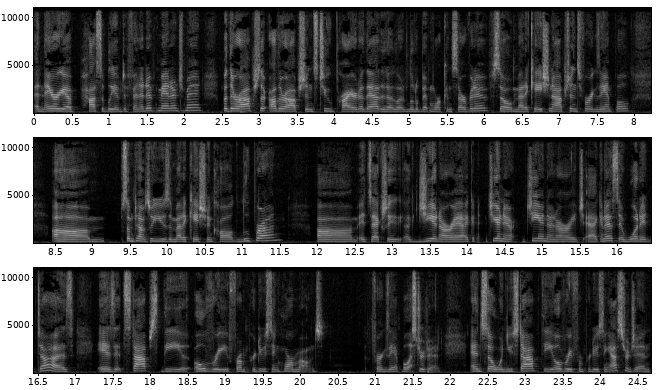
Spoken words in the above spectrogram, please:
an area possibly of definitive management, but there are op- other options too prior to that that are a little bit more conservative. So, medication options, for example. Um, sometimes we use a medication called Lupron. Um, it's actually a GNR agon- GNR, GnRH agonist, and what it does is it stops the ovary from producing hormones for example, estrogen. And so when you stop the ovary from producing estrogen,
